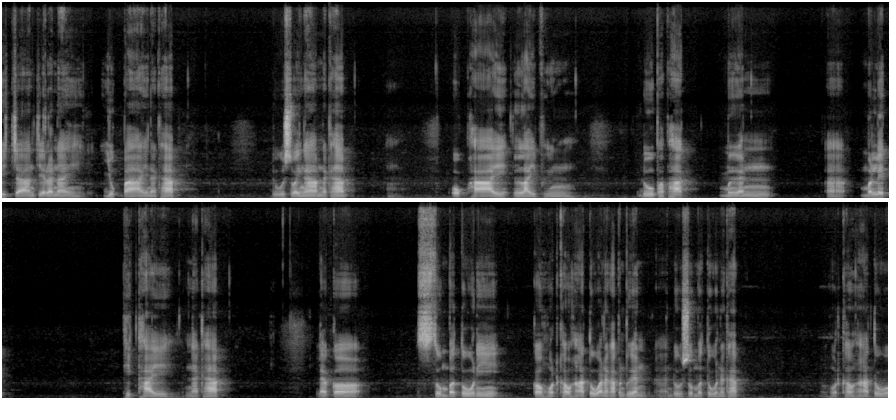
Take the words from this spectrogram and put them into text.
วิจารณ์เจรไนยยุคปลายนะครับ ดูสวยงามนะครับ อกผายไหลผึง ดูพระพักเหมือนอเมล็ดพริกไทยนะครับ แล้วก็ซุ้มประตูนี้ก็หดเข้าหาตัวนะครับเพื่อนๆดูซุ้มประตูนะครับ หดเข้าหาตัว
